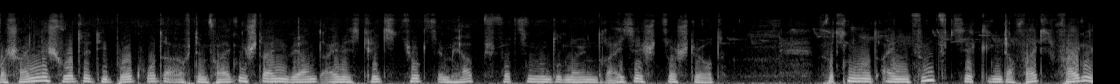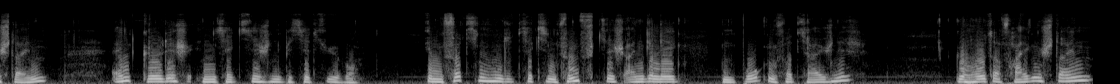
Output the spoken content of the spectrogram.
Wahrscheinlich wurde die Burgorte auf dem Falkenstein während eines Kriegszugs im Herbst 1439 zerstört. 1451 ging der Falkenstein endgültig in sächsischen Besitz über. Im 1456 angelegten Burgenverzeichnis gehört der Falkenstein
